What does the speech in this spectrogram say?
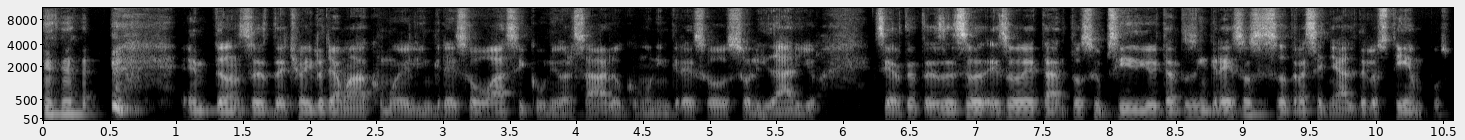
Entonces, de hecho, ahí lo llamaba como el ingreso básico universal o como un ingreso solidario, ¿cierto? Entonces, eso, eso de tanto subsidio y tantos ingresos es otra señal de los tiempos.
